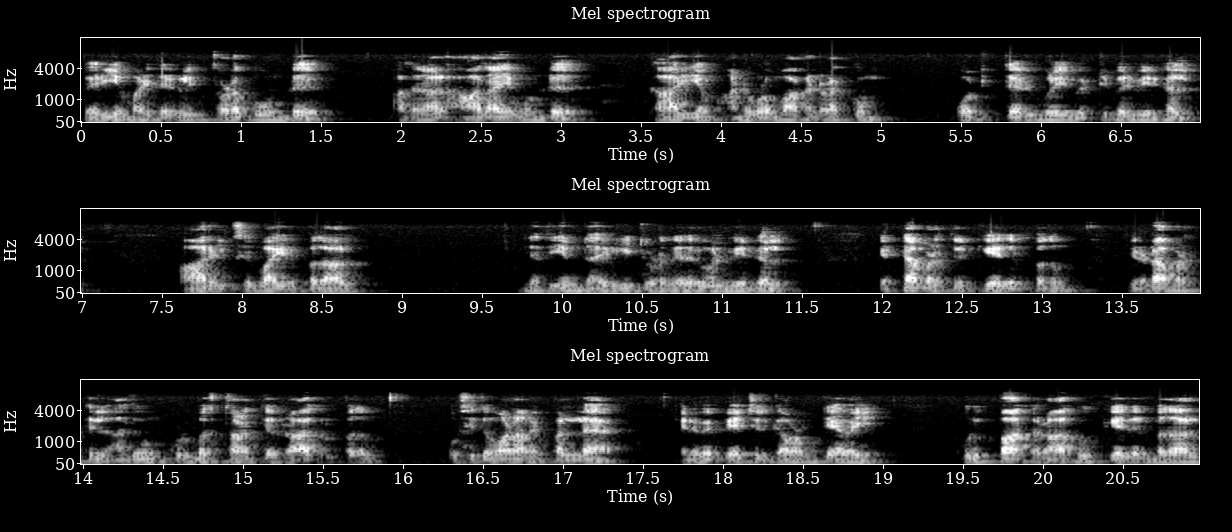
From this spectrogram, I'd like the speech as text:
பெரிய மனிதர்களின் தொடர்பு உண்டு. அதனால் ஆதாயம் உண்டு. காரியம் அனுகூலமாக நடக்கும். போட்டித் தேர்வுகளில் வெற்றி பெறுவீர்கள். ஆறில் செவ்வாய் இருப்பதால் எதையும் தைரியத்துடன் எதிர்கொள்வீர்கள். எட்டாம் இடத்தில் கேது இருப்பதும் இரண்டாம் இடத்தில் அதுவும் குடும்பஸ்தானத்தில் ராகு இருப்பதும் உசிதமான அமைப்பல்ல. எனவே பேச்சில் கவனம் தேவை. குறிப்பாக ராகு கேது என்பதால்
